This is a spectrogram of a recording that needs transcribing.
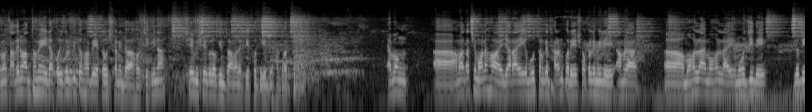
এবং তাদের মাধ্যমে এটা পরিকল্পিতভাবে একটা উস্কানি দেওয়া হচ্ছে কিনা, সেই বিষয়গুলো কিন্তু আমাদেরকে খতিয়ে দেখা দরকার। এবং আমার কাছে মনে হয় যারা এই অভ্যুত্থানকে ধারণ করে সকলে মিলে আমরা মহল্লায় মহল্লায় মসজিদে যদি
